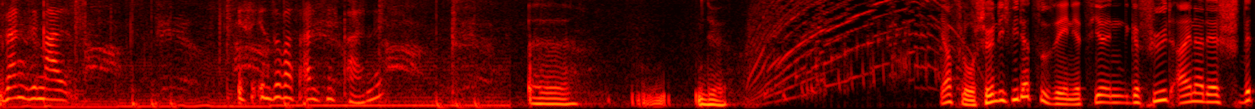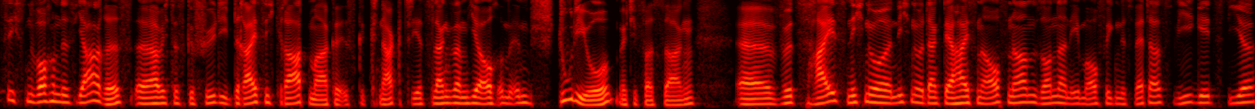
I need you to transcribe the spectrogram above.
Sagen Sie mal, ist Ihnen sowas eigentlich nicht peinlich? Äh, nö. Ja, Flo, schön dich wiederzusehen. Jetzt hier in gefühlt einer der schwitzigsten Wochen des Jahres, äh, habe ich das Gefühl, die 30-Grad-Marke ist geknackt. Jetzt langsam hier auch im, im Studio, möchte ich fast sagen, äh, es heiß, nicht nur, nicht nur dank der heißen Aufnahmen, sondern eben auch wegen des Wetters. Wie geht's dir?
